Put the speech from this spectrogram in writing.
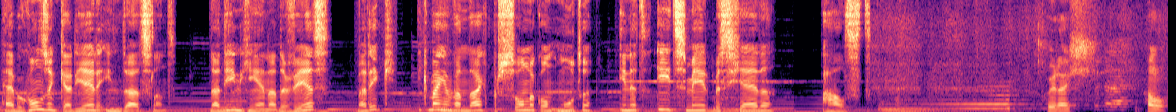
Hij begon zijn carrière in Duitsland. Nadien ging hij naar de VS, maar ik, ik mag hem vandaag persoonlijk ontmoeten in het iets meer bescheiden Aalst. Goeiedag. Hallo,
